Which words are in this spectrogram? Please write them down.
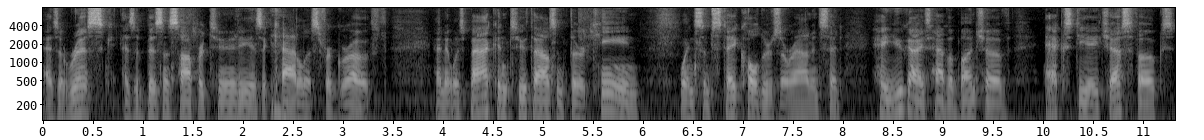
as a risk, as a business opportunity, as a catalyst for growth. And it was back in 2013 when some stakeholders around and said, hey, you guys have a bunch of ex-DHS folks.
